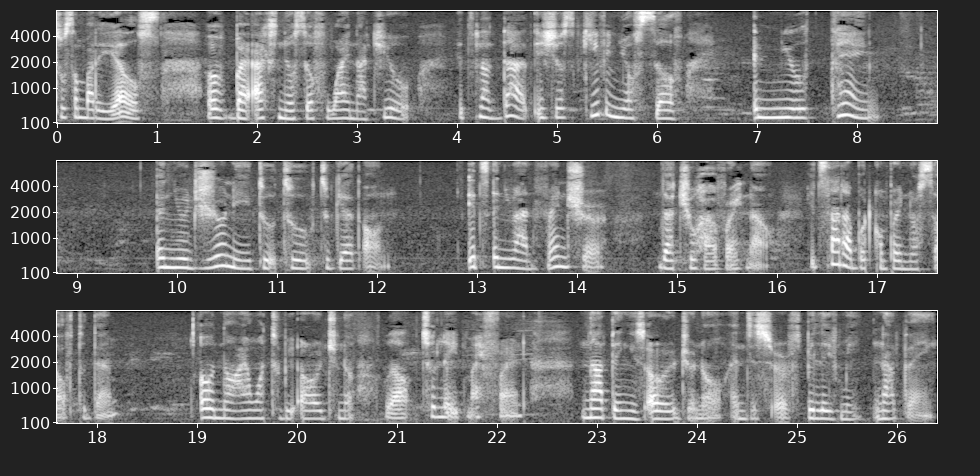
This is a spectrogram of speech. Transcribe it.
to somebody else uh, by asking yourself why not you. It's not that. It's just giving yourself a new thing, a new journey to to to get on. It's a new adventure that you have right now. It's not about comparing yourself to them. Oh no, I want to be original. Well, too late, my friend. Nothing is original in this earth. Believe me, nothing.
